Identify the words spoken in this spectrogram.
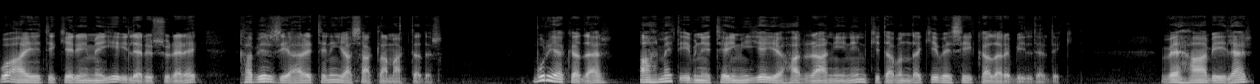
bu ayeti kerimeyi ileri sürerek kabir ziyaretini yasaklamaktadır. Buraya kadar Ahmet İbni Teymiye-i Harrani'nin kitabındaki vesikaları bildirdik. Vehhabiler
